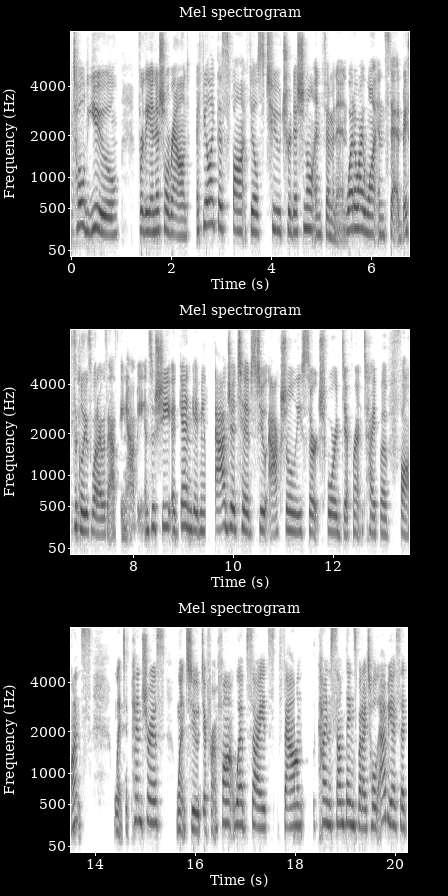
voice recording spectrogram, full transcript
told you for the initial round, I feel like this font feels too traditional and feminine. What do I want instead? Basically, is what I was asking Abby. And so she again gave me adjectives to actually search for different type of fonts went to Pinterest, went to different font websites, found kind of some things. But I told Abby, I said,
